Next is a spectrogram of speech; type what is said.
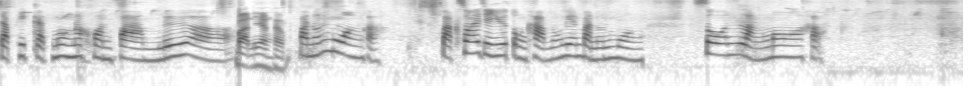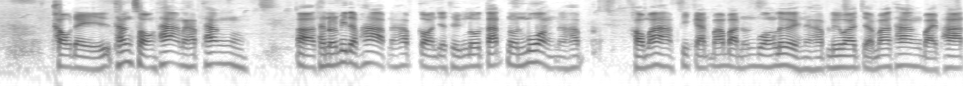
จับพิกัดเม่วงนครฟาร์มหรือเอ่อบ้านนี้ยังครับบ้านโน้นม่วงค่ะปากซอยจะอยู่ตรงขามโรงเรียนบ้านโน้นม่วง โซนหลังมอค่ะ เข้าได้ทั้งสองทางนะครับ ทั้งอ่าถนนมิตรภาพนะครับ ก่อนจะถึงโลตัสนนม่วงนะครับ เขามาพิกัดมาบ้านนนม่วงเลยนะครับ หรือว่าจะมาทางบายพาส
